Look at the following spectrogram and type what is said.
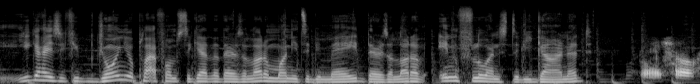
you guys, if you join your platforms together, there's a lot of money to be made. There's a lot of influence to be garnered sure.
